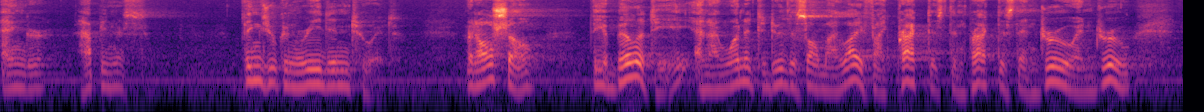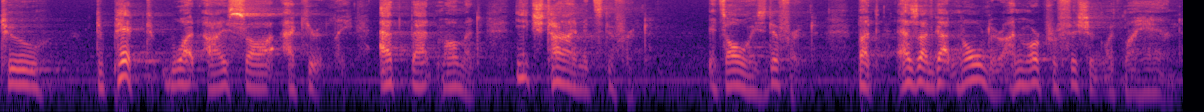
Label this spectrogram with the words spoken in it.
anger, happiness, things you can read into it. But also the ability, and I wanted to do this all my life, I practiced and practiced and drew and drew to depict what I saw accurately at that moment. Each time it's different. It's always different. But as I've gotten older, I'm more proficient with my hand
